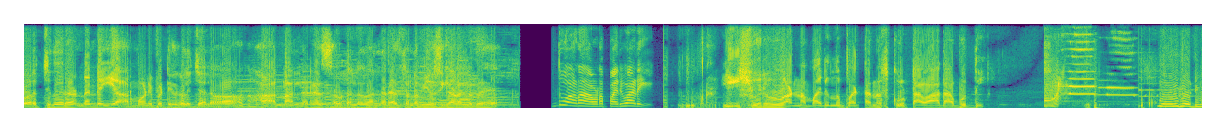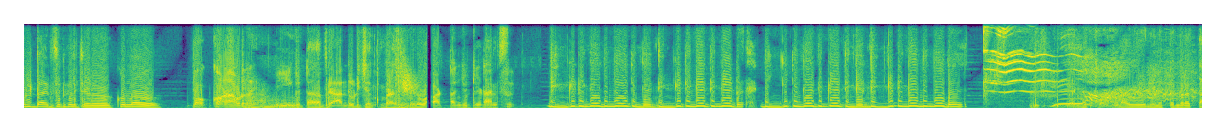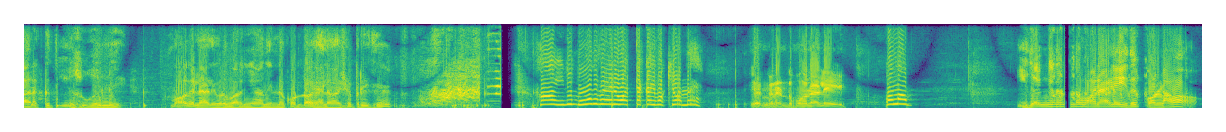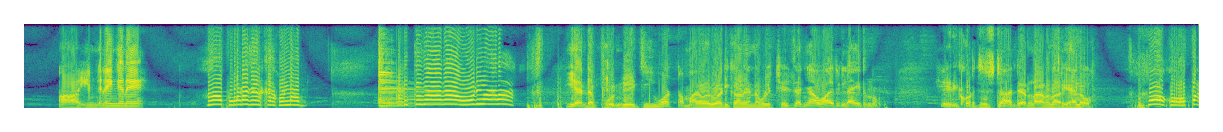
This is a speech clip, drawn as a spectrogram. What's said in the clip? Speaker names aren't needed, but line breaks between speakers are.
കുറച്ചു നേരം ഉണ്ടെന്റെ ഈ ഹാർമോണി പെട്ടിയിൽ കളിച്ചാലോ ആ നല്ല രസമുണ്ടല്ലോ നല്ല രസമുള്ള മ്യൂസിക് ആണല്ലത്
എന്തുവാടാ അവിടെ പരിപാടി
ഈശ്വരോ അണ്ണ മരുന്ന് പെട്ടെന്ന് സ്കൂട്ടാവാതാ ബുദ്ധി
ഞാനൊരു അടിപൊളി ഡാൻസ് കളിച്ചാലോ കൊള്ളാവോ
പൊക്കോണ അവിടുന്ന് മീൻ കിട്ടാതെ ഭ്രാന്ത് പിടിച്ച് നിൽക്കുമ്പോഴാണ് നിന്റെ ഒരു വട്ടം ചുറ്റി ഡാൻസ്
ഡിങ്ക ഡിങ്ക ഡിങ്ക ഡിങ്ക ഡിങ്ക ഡിങ്ക ഡിങ്ക. ഡിങ്ക ഡിങ്ക ഡിങ്ക ഡിങ്ക ഡിങ്ക ഡിങ്ക ഡിങ്ക
കൊണ്ടാവൂ തലക്ക് തീരെ സുഖമല്ലേ? മുതലാളിയോട് പറഞ്ഞ നിന്നെ കൊണ്ടുപോയാലോ ആശുപത്രിക്ക്.
ആ ഇനി മൂന്ന് പേര് ഒറ്റ കൈവക്കി വന്നേ.
എങ്ങനെയുണ്ട് മുതലാളി?
കൊള്ളാം.
ഇതെങ്ങനെയുണ്ട് മുതലാളി? ഇത് കൊള്ളാവോ? ആ ഇങ്ങനെ ഇങ്ങനെ.
ആ പോടാ ചേർക്ക കൊള്ളാം. അടുത്തതാടാ ഓടി വാടാ.
എന്റെ പൊന്നു വെച്ച് ഈ വട്ടന്മാര പരിപാടിക്കാണ് എന്നെ വിളിച്ചു വെച്ചാൽ ഞാൻ വരില്ലായിരുന്നു. എനിക്ക് കുറച്ച് സ്റ്റാൻഡേർഡിലാണെന്ന് അറിയാലോ.
ഓ കോപ്പ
